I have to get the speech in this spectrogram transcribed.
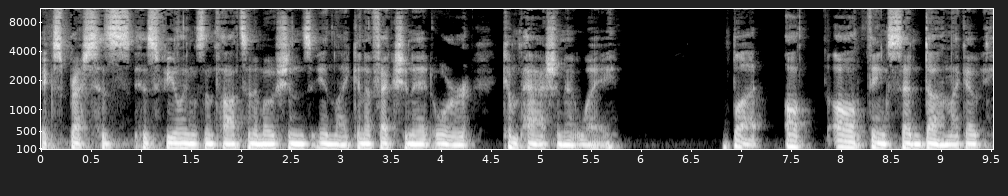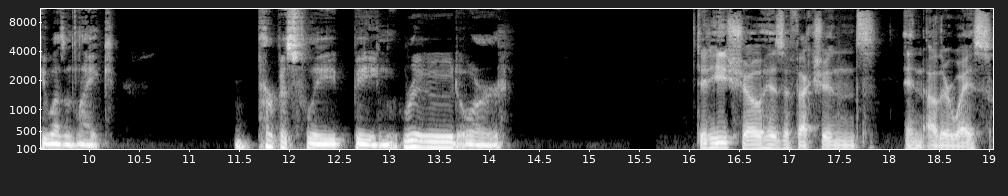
express his his feelings and thoughts and emotions in like an affectionate or compassionate way. But all all things said and done, like I, he wasn't like purposefully being rude or. Did he show his affections in other ways?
